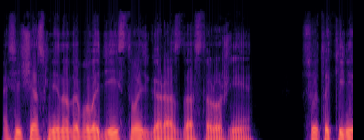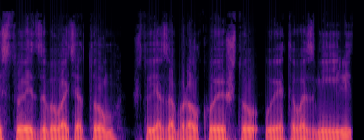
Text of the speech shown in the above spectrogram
А сейчас мне надо было действовать гораздо осторожнее. Все-таки не стоит забывать о том, что я забрал кое-что у этого змеи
